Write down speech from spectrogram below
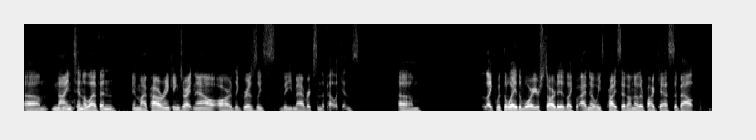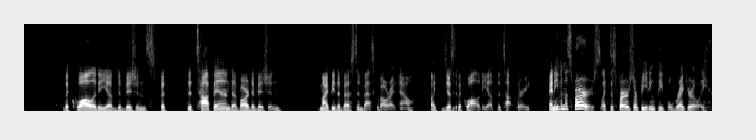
um, 9, 10, 11 in my power rankings right now are the Grizzlies, the Mavericks, and the Pelicans. Um, like with the way the Warriors started, like I know we probably said on other podcasts about the quality of divisions, but the top end of our division might be the best in basketball right now. Like just the quality of the top three. And even the Spurs, like the Spurs are beating people regularly.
